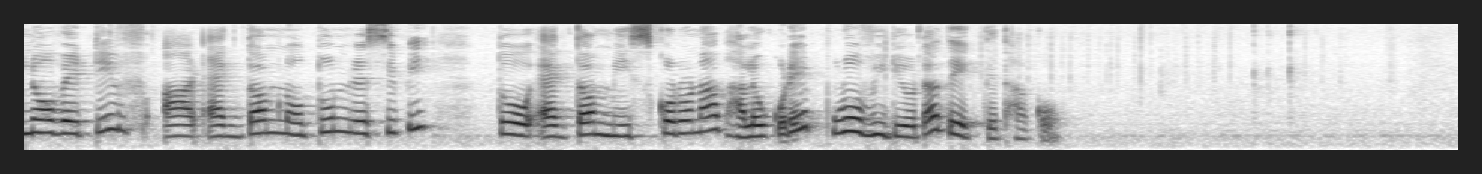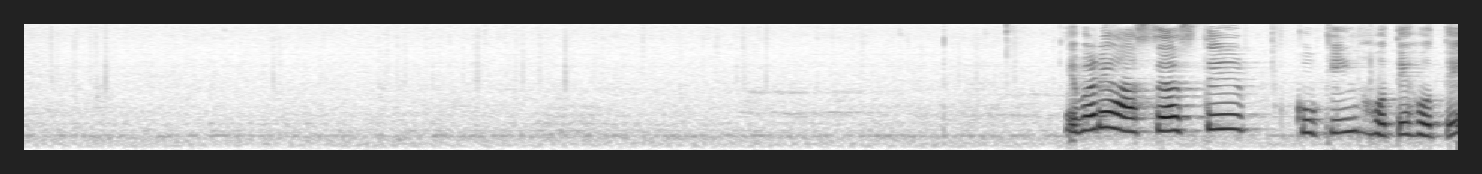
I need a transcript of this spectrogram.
ইনোভেটিভ আর একদম নতুন রেসিপি তো একদম মিস করো না, ভালো করে পুরো ভিডিওটা দেখতে থাকো। এবারে আস্তে আস্তে কুকিং হতে হতে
